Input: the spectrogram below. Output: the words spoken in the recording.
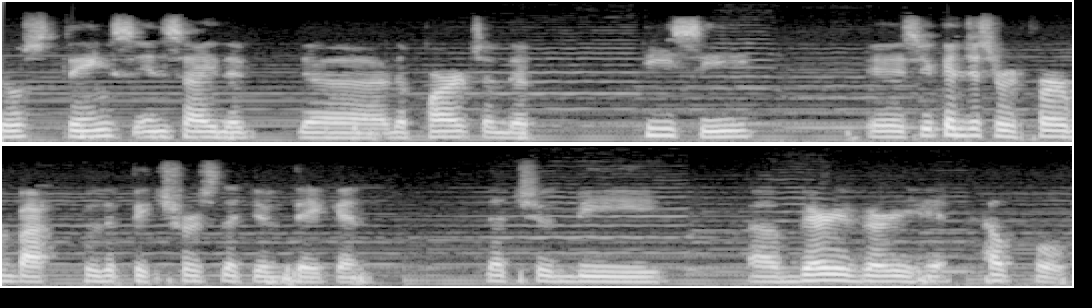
those things inside the the, the parts of the PC is you can just refer back to the pictures that you've taken. That should be uh, very, very helpful.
